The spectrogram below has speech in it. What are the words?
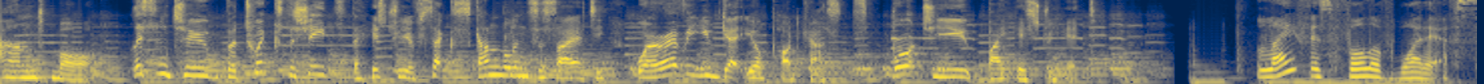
and more. Listen to Betwixt the Sheets, the history of sex scandal in society, wherever you get your podcasts. Brought to you by History Hit. Life is full of what ifs.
